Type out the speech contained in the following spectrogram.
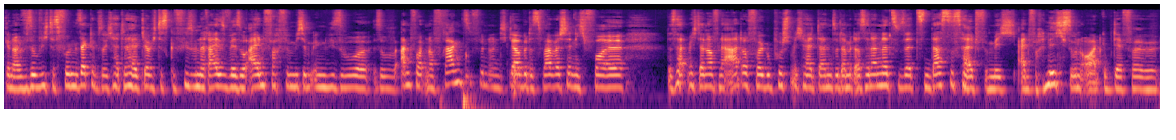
genau, so wie ich das vorhin gesagt habe, so ich hatte halt, glaube ich, das Gefühl, so eine Reise wäre so einfach für mich, um irgendwie so, so Antworten auf Fragen zu finden. Und ich glaube, das war wahrscheinlich voll das hat mich dann auf eine Art auch voll gepusht, mich halt dann so damit auseinanderzusetzen, dass es halt für mich einfach nicht so einen Ort gibt, der für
